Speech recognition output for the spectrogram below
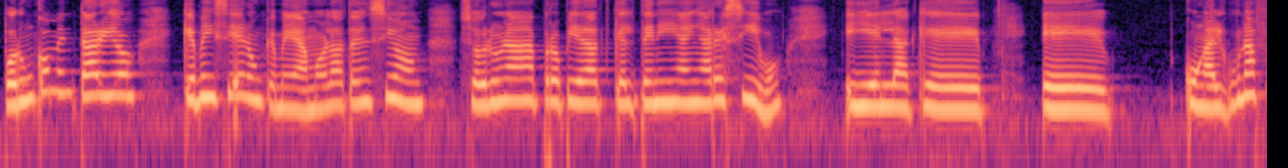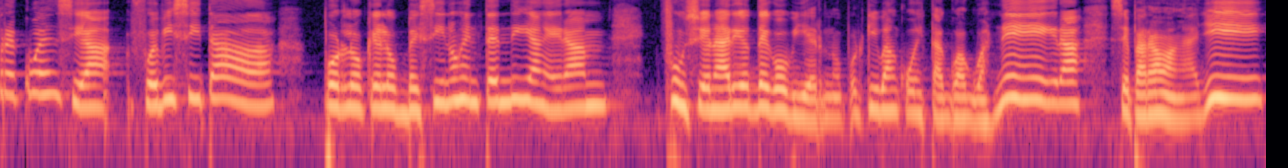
por un comentario que me hicieron que me llamó la atención sobre una propiedad que él tenía en Arecibo y en la que eh, con alguna frecuencia fue visitada por lo que los vecinos entendían eran funcionarios de gobierno, porque iban con estas guaguas negras, se paraban allí,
